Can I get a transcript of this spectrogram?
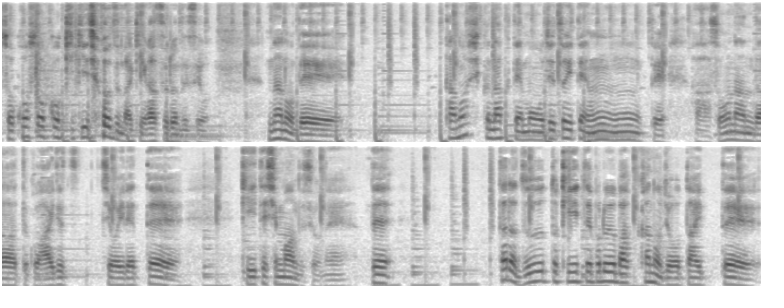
そこそこ聞き上手な気がするんですよ。なので楽しくなくても落ち着いてうんうんってああそうなんだってこう相づちを入れて聞いてしまうんですよね。でただずっと聞いてるばっかの状態って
